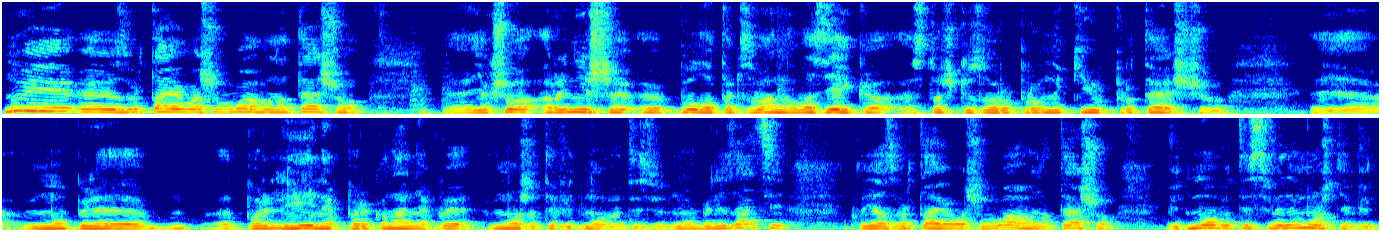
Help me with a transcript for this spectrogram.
Ну і е, звертаю вашу увагу на те, що е, якщо раніше е, була так звана лазейка з точки зору правників про те, що е, е, по релігійних переконаннях ви можете відмовитись від мобілізації, то я звертаю вашу увагу на те, що відмовитись ви не можете від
